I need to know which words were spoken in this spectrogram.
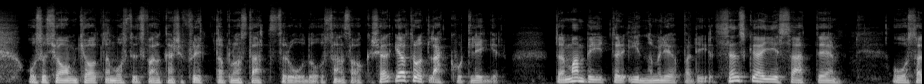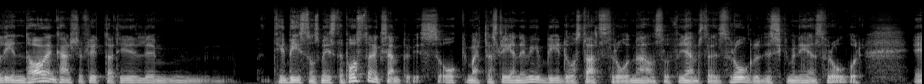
Och Socialdemokraterna måste i så fall kanske flytta på någon statsråd och sådana saker. Så jag, jag tror att lackkort ligger. Utan man byter inom Miljöpartiet. Sen skulle jag gissa att eh, Åsa Lindhagen kanske flyttar till eh, till biståndsministerposten exempelvis. Och Märta Stenevi blir då statsråd med ansvar för jämställdhetsfrågor och diskrimineringsfrågor. Eh,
